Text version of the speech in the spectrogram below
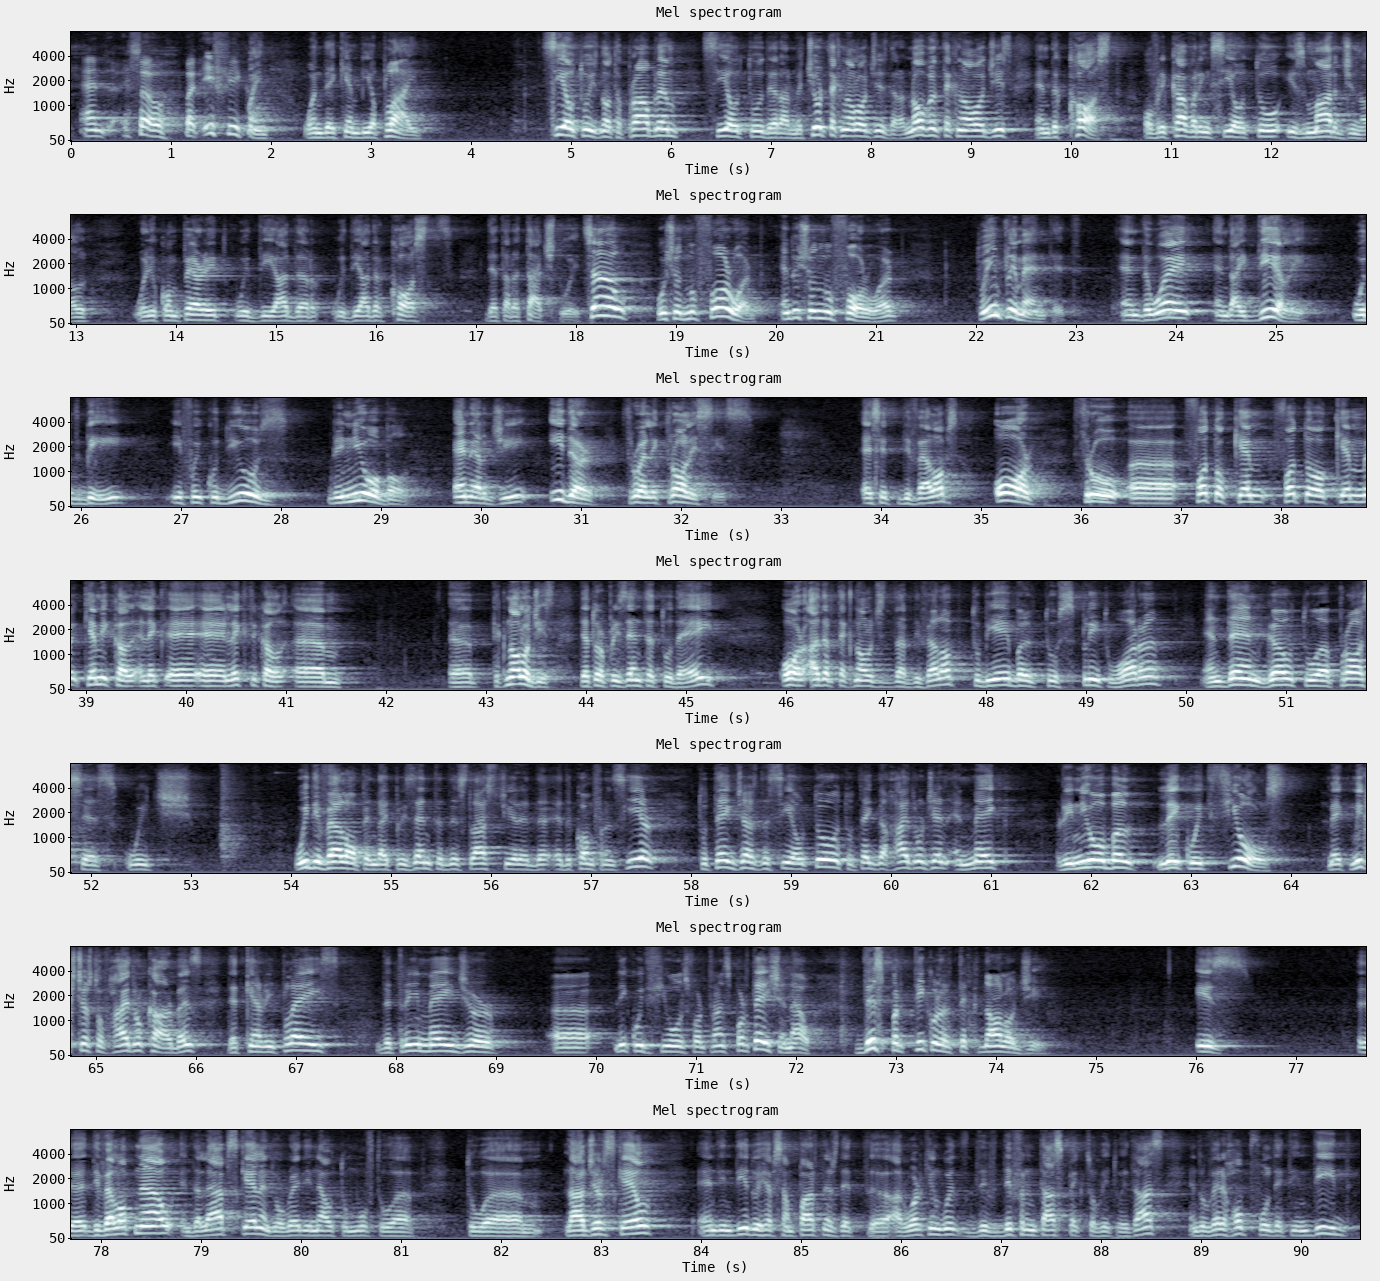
And so, but if we... When they can be applied CO2 is not a problem. CO2, there are mature technologies, there are novel technologies, and the cost of recovering CO2 is marginal when you compare it with the other, with the other costs that are attached to it. So we should move forward, and we should move forward to implement it. And the way, and ideally, would be if we could use renewable energy either through electrolysis as it develops, or through uh, photochem photochemical elect uh, electrical um, uh, technologies that are presented today, or other technologies that are developed, to be able to split water and then go to a process which we develop, and I presented this last year at the, at the conference here, to take just the CO2, to take the hydrogen and make renewable liquid fuels, make mixtures of hydrocarbons that can replace the three major uh, liquid fuels for transportation. Now, this particular technology is uh, developed now in the lab scale and we're ready now to move to a, to a um, larger scale. And indeed, we have some partners that uh, are working with the different aspects of it with us, and we're very hopeful that indeed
